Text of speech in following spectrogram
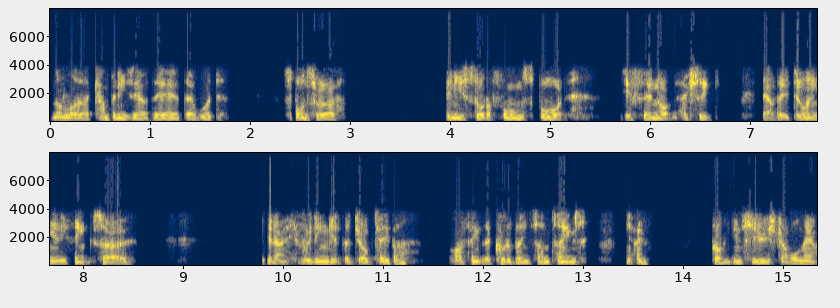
not a lot of companies out there that would sponsor any sort of form of sport if they're not actually out there doing anything. So, you know, if we didn't get the job keeper, I think there could have been some teams, you know, probably in serious trouble now.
